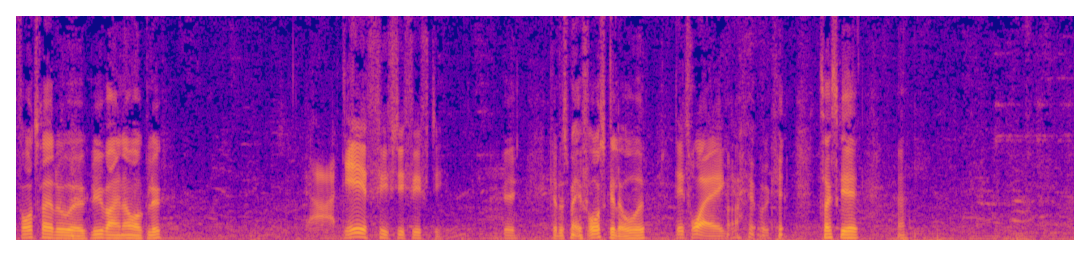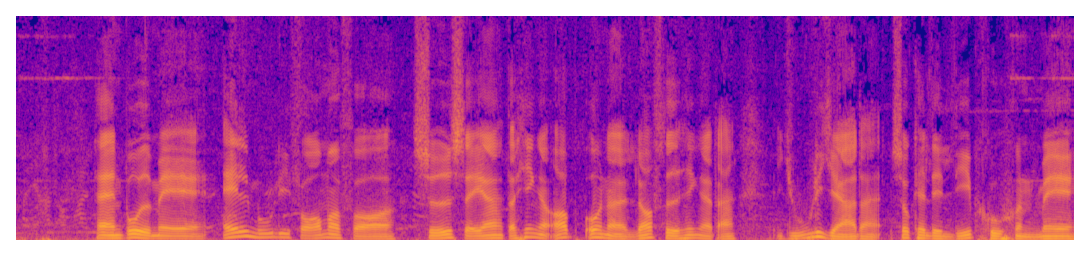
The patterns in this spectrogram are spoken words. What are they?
Foretræder du øh, glühwein over gløk? det er 50-50. Okay. Kan du smage forskel overhovedet? Det tror jeg ikke. Nej, okay. Tak skal I have. Ja. Her er en bod med alle mulige former for søde sager. Der hænger op under loftet, hænger der julehjerter, såkaldte Lebkuchen, med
